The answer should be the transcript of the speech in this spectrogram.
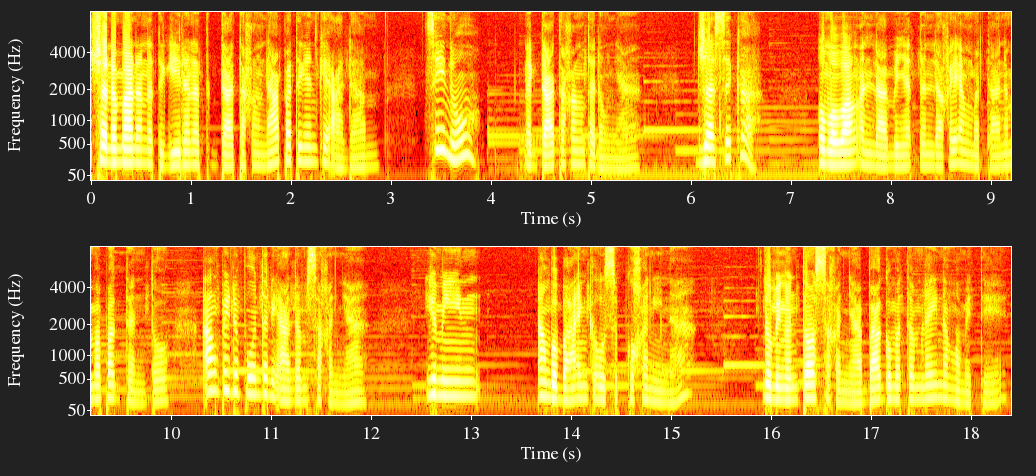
Siya naman ang natigilan at nagtatakang napatingin kay Adam. Sino? Nagtatakang tanong niya. Jessica. Umawang ang labi niya at nanlaki ang mata na mapagtanto ang pinupunta ni Adam sa kanya. You mean, ang babaeng kausap ko kanina? Lumingon to sa kanya bago matamlay ng umiti.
